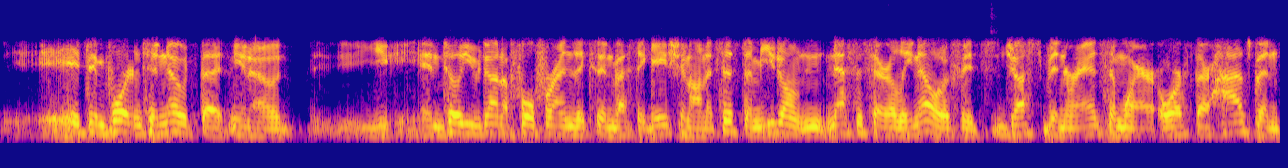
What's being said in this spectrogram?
it's important to note that you know you, until you've done a full forensics investigation on a system, you don't necessarily know if it's just been ransomware or if there has been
